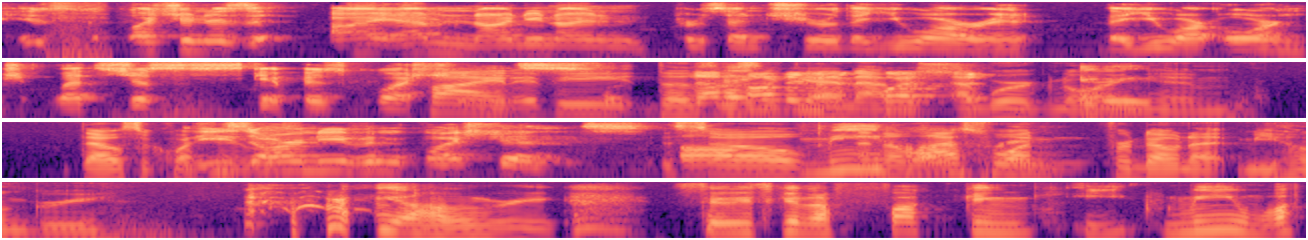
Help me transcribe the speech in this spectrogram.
his question is I am 99% sure that you are in, that you are orange. Let's just skip his questions. Fine, if he does That's this again, a I'm. I'm- we're ignoring him. That was the question. These aren't even questions. So, Um, me and the last one for Donut, me hungry. me hungry. So he's gonna fucking eat me? What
